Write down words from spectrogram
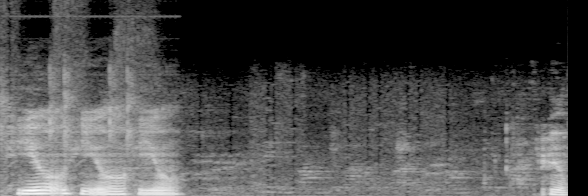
Hier, hier, hier. Ja.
